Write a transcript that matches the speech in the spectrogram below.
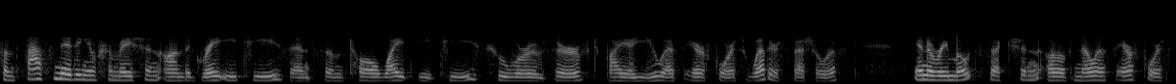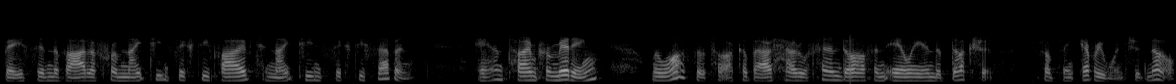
some fascinating information on the gray ETs and some tall white ETs who were observed by a U.S. Air Force weather specialist in a remote section of Nellis Air Force Base in Nevada from 1965 to 1967. And time permitting, We'll also talk about how to fend off an alien abduction, something everyone should know.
